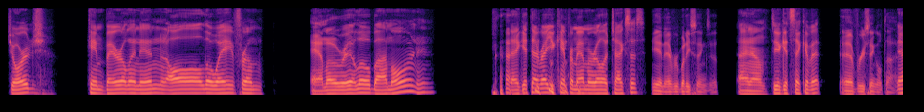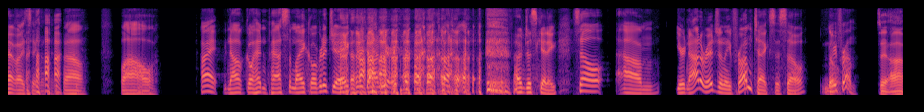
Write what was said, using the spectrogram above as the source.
George came barreling in all the way from Amarillo by morning. Did I get that right? You came from Amarillo, Texas? Yeah, and everybody sings it I know. Do you get sick of it? every single time. Yeah, I sing with it. Wow. Wow. All right. Now go ahead and pass the mic over to Jake. Down here. I'm just kidding. So, um, you're not originally from Texas, though. Where No, are you from? So I,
